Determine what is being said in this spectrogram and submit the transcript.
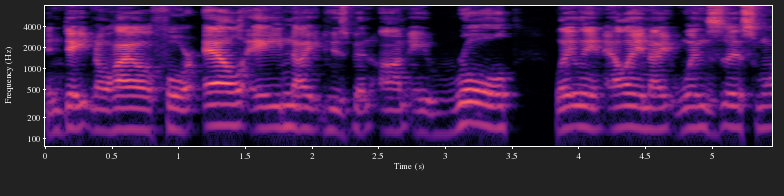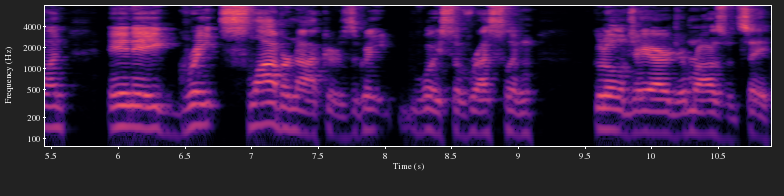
in Dayton, Ohio for LA Knight, who's been on a roll lately, and LA Knight wins this one in a great slobber knocker, is the great voice of wrestling. Good old JR Jim Ross would say.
